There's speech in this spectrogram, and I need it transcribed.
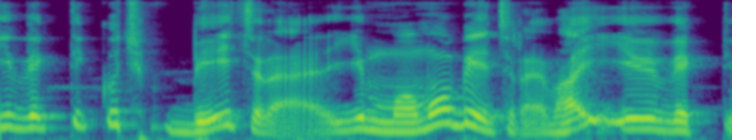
ये व्यक्ति कुछ बेच रहा है ये मोमो बेच रहा है भाई ये व्यक्ति।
